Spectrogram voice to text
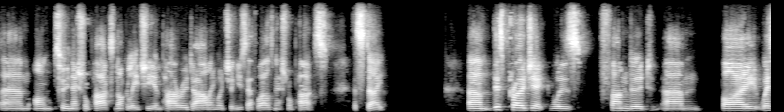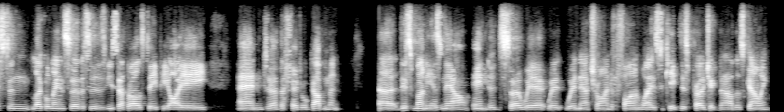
um, on two national parks, Nocoleche and Paroo Darling, which are New South Wales National Parks estate. Um, this project was funded um, by Western Local Land Services, New South Wales DPIE and uh, the federal government. Uh, this money has now ended, so we're, we're, we're now trying to find ways to keep this project and others going.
